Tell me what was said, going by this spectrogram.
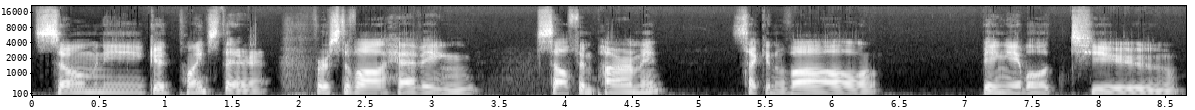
so many good points there. First of all, having self empowerment. Second of all, being able to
